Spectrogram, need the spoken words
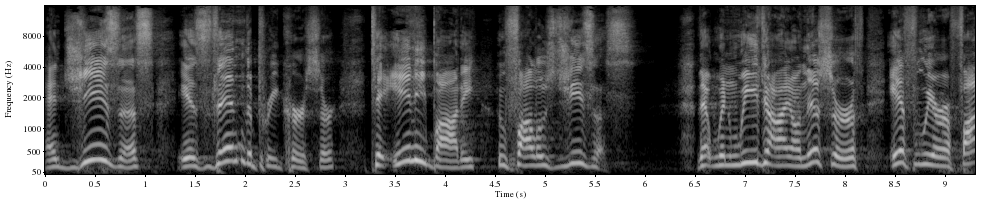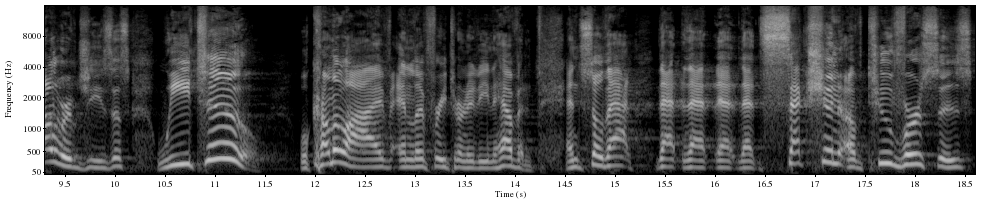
And Jesus is then the precursor to anybody who follows Jesus. That when we die on this earth, if we are a follower of Jesus, we too will come alive and live for eternity in heaven. And so that that that that that section of two verses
